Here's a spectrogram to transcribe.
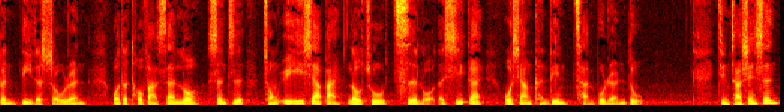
本地的熟人。我的头发散落，甚至从浴衣下摆露出赤裸的膝盖，我想肯定惨不忍睹。警察先生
